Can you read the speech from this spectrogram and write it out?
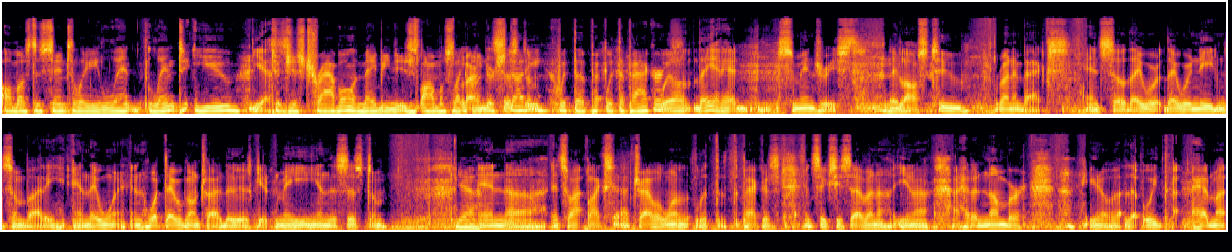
almost essentially lent lent you yes. to just travel and maybe just almost like Learn understudy the with the with the Packers? Well, they had had some injuries. They lost two running backs, and so they were they were needing somebody, and they went and what they were going to try to do is get me in the system. Yeah, and uh, and so I, like I said, I traveled one with the, the Packers in '67. Uh, you know, I had a number. You know that we I had my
